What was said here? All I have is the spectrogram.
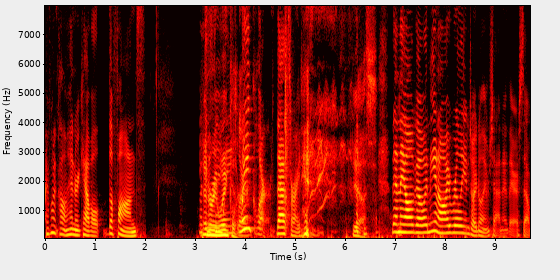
I want to call him Henry Cavill, the Fonz. What's Henry? Winkler. Winkler. That's right. Yes. then they all go and you know i really enjoyed william shatner there so.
